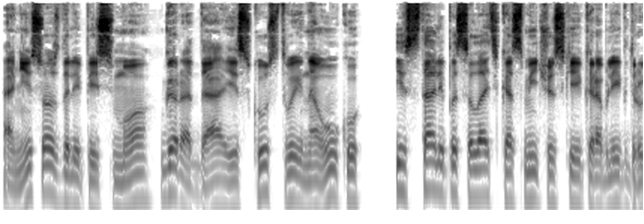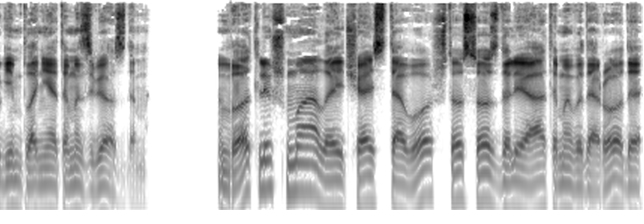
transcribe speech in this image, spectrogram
Они создали письмо, города, искусство и науку, и стали посылать космические корабли к другим планетам и звездам. Вот лишь малая часть того, что создали атомы водорода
